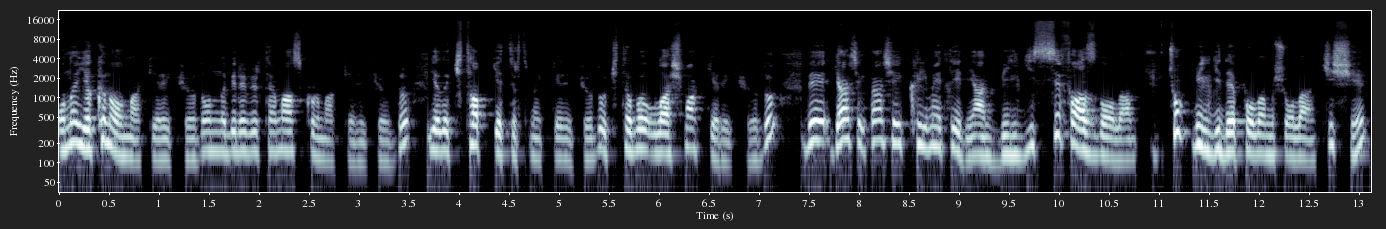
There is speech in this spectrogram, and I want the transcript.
ona yakın olmak gerekiyordu. Onunla birebir temas kurmak gerekiyordu. Ya da kitap getirtmek gerekiyordu. O kitaba ulaşmak gerekiyordu. Ve gerçekten şey kıymetliydi. Yani bilgisi fazla olan, çok bilgi depolamış olan kişi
